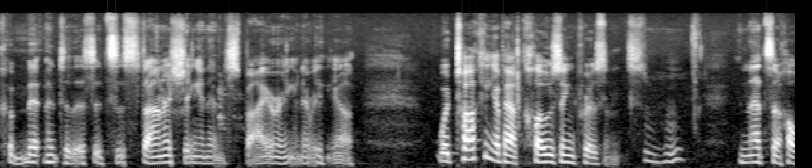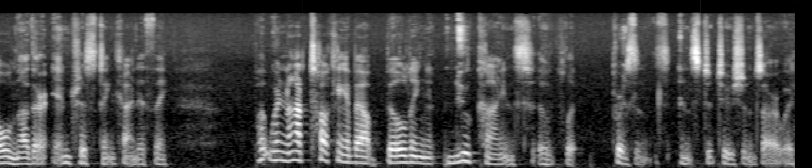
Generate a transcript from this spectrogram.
commitment to this. It's astonishing and inspiring and everything else. We're talking about closing prisons, mm-hmm. and that's a whole nother interesting kind of thing. But we're not talking about building new kinds of prisons, institutions, are we?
